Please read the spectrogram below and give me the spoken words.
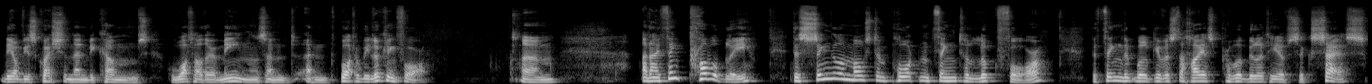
the obvious question then becomes what other means and, and what are we looking for? Um, and I think probably the single most important thing to look for the thing that will give us the highest probability of success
